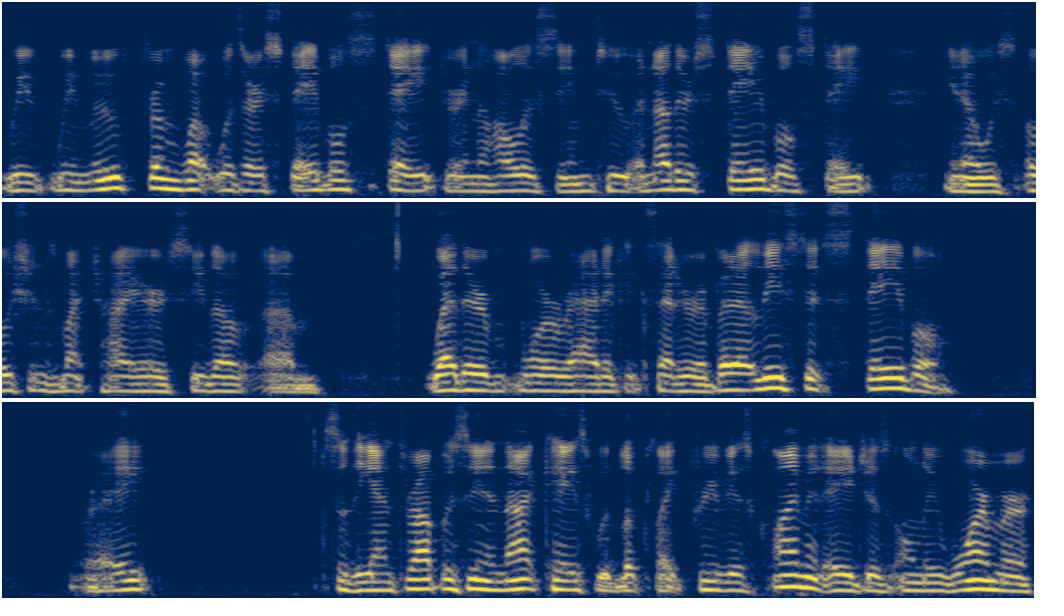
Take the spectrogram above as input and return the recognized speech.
we we moved from what was our stable state during the Holocene to another stable state, you know, with oceans much higher, sea level, um, weather more erratic, etc. But at least it's stable, right? So the Anthropocene in that case would look like previous climate ages, only warmer,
